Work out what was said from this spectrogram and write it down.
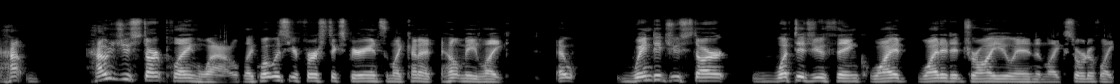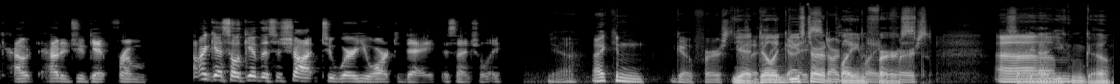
how how did you start playing WoW? Like, what was your first experience? And like, kind of help me like, at, when did you start? What did you think? Why why did it draw you in? And like, sort of like how how did you get from? I guess I'll give this a shot to where you are today, essentially. Yeah. I can go first. Yeah, I Dylan, you I started playing first. So yeah, you Um, can go.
